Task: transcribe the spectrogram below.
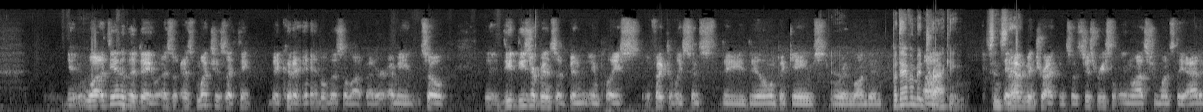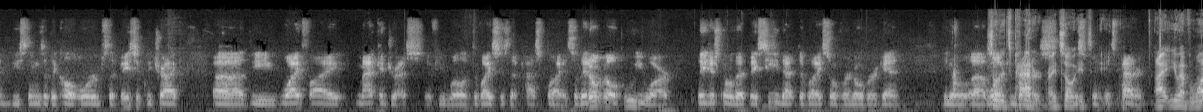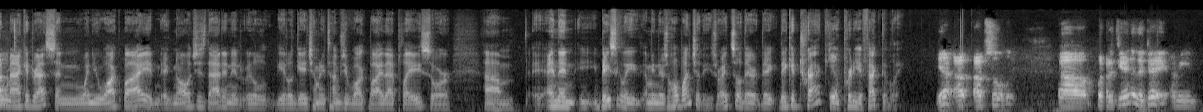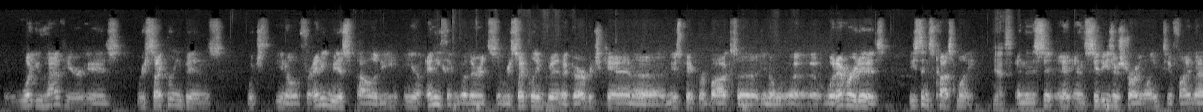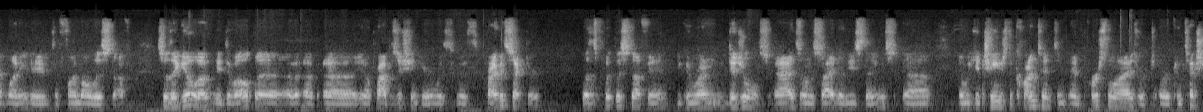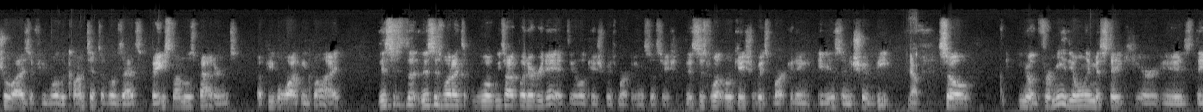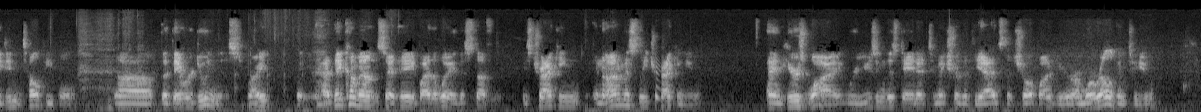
it, well, at the end of the day, as as much as I think they could have handled this a lot better. I mean, so. th- These are bins that have been in place effectively since the, the Olympic Games were in London. But they haven't been Uh, tracking since They then. haven't been tracking. So it's just recently in the last few months they added these things that they call orbs that basically track uh, the Wi-Fi MAC address, if you will, of devices that pass by it. So they don't know who you are. They just know that they see that device over and over again. You know, uh, So it's pattern, right? So it's- thing. it's pattern. I, you have one Uh, MAC address, and when you walk by, it acknowledges that, and it, it'll it'll gauge how many times you've walked by that place, or um, and then basically, I mean, there's a whole bunch of these, right? So they're, they they could track you pretty effectively. Yeah, absolutely. Uh, but at the end of the day, I mean, what you have here is recycling bins, which you know, for any municipality, you know, anything, whether it's a recycling bin, a garbage can, a newspaper box, a, you know, uh, whatever it is, these things cost money, Yes. and the and, and cities are struggling to find that money to, to fund all this stuff. So they go out, they develop a, a, a, a you know proposition here with with private sector. Let's put this stuff in. You can run digital ads on the side of these things. Uh, and we can change the content and, and personalize or, or contextualize, if you will, the content of those ads based on those patterns of people walking by. This is the this is what I t- what we talk about every day at the Location Based Marketing Association. This is what location based marketing is and should be. Yep. So, you know, for me, the only mistake here is they didn't tell people uh, that they were doing this. Right? Had they come out and said, "Hey, by the way, this stuff is tracking anonymously tracking you," and here's why we're using this data to make sure that the ads that show up on here are more relevant to you.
